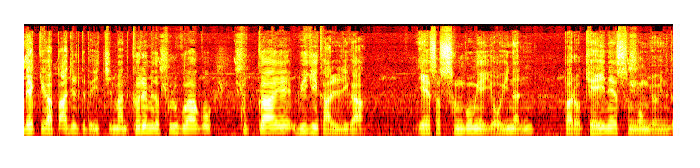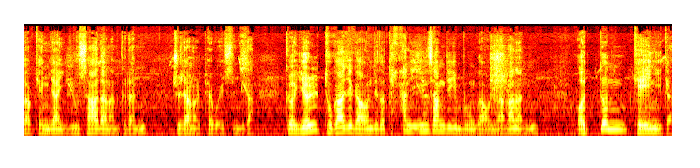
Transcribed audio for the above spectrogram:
몇 개가 빠질 때도 있지만 그럼에도 불구하고 국가의 위기 관리가 에서 성공의 요인은 바로 개인의 성공 요인과 굉장히 유사하다는 그런 주장을 펴고 있습니다. 그 12가지 가운데도 대단히 인상적인 부분 가운데 하나는 어떤 개인이든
